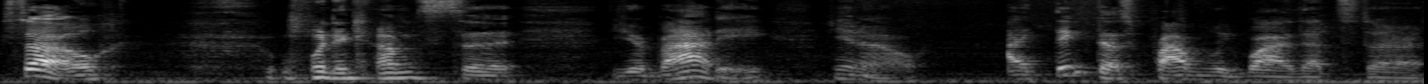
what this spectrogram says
So, when it comes to your body, you know, I think that's probably why that's the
